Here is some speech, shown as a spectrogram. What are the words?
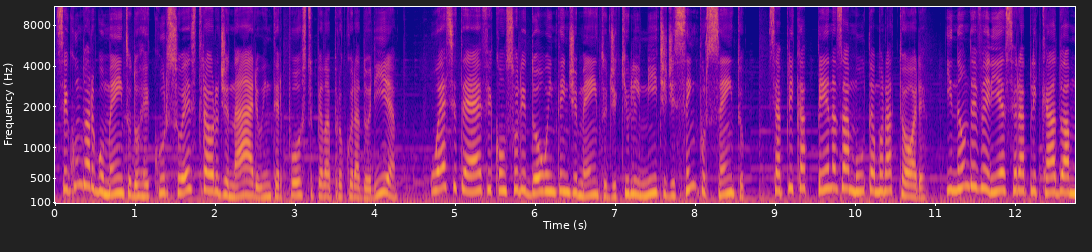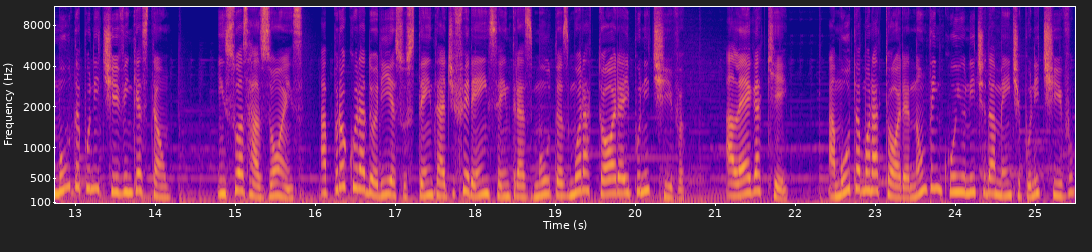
Segundo o argumento do recurso extraordinário interposto pela Procuradoria, o STF consolidou o entendimento de que o limite de 100% se aplica apenas à multa moratória e não deveria ser aplicado à multa punitiva em questão. Em suas razões, a Procuradoria sustenta a diferença entre as multas moratória e punitiva. Alega que a multa moratória não tem cunho nitidamente punitivo,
